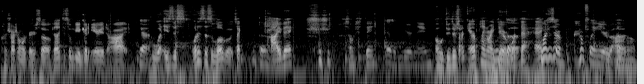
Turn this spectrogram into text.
construction workers. So I feel like this would be a good area to hide. yeah. What is this? What is this logo? It's like? Tyvek something. He has a weird name. Oh, dude, there's an airplane right What there. the- What the heck? Why is there an airplane here? Dude, I don't know.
